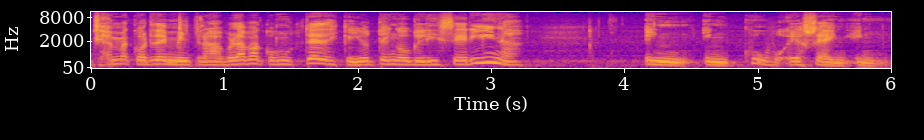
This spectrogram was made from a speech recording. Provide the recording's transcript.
ya me acordé mientras hablaba con ustedes que yo tengo glicerina en, cubo, o sea, en,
